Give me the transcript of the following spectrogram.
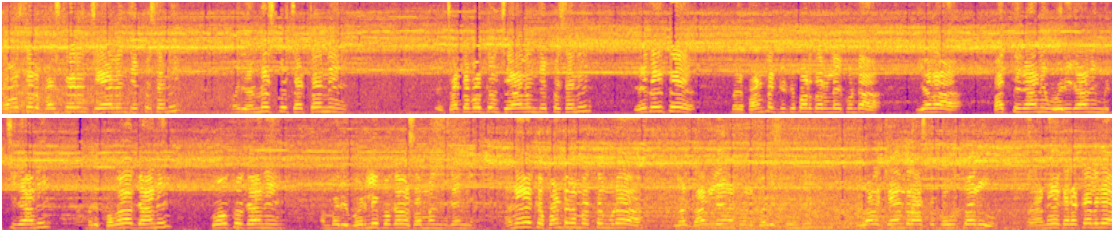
సమస్యలు పరిష్కారం చేయాలని చెప్పేసి మరి ఎంఎస్పీ చట్టాన్ని చట్టబద్ధం చేయాలని చెప్పేసి ఏదైతే మరి పంట గిట్టుబాటు ధర లేకుండా ఇలా పత్తి కానీ వరి కానీ మిర్చి కానీ మరి పొగాకు కానీ కోకో కానీ మరి వరిలి పొగాకు సంబంధించి కానీ అనేక పంటల మొత్తం కూడా ఇవాళ ధర లేనటువంటి పరిస్థితి ఉంది. ఇవాళ కేంద్ర రాష్ట్ర ప్రభుత్వాలు అనేక రకాలుగా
